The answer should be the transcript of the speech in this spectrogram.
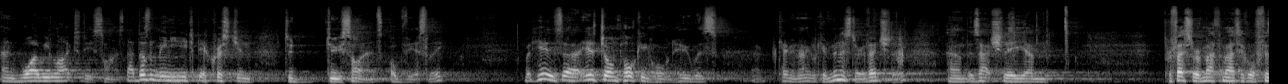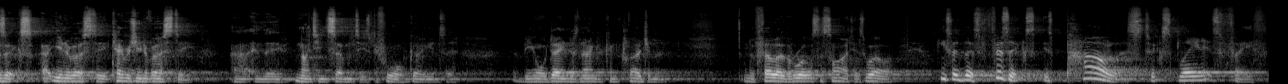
and why we like to do science. Now, it doesn't mean you need to be a Christian to do science, obviously. But here's, uh, here's John Polkinghorne, who was, uh, became an Anglican minister eventually, and was actually um, professor of mathematical physics at University, Cambridge University uh, in the 1970s before going into being ordained as an Anglican clergyman and a fellow of the Royal Society as well. He said this physics is powerless to explain its faith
